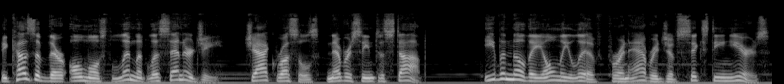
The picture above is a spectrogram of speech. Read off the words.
Because of their almost limitless energy, Jack Russells never seem to stop. Even though they only live for an average of 16 years,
